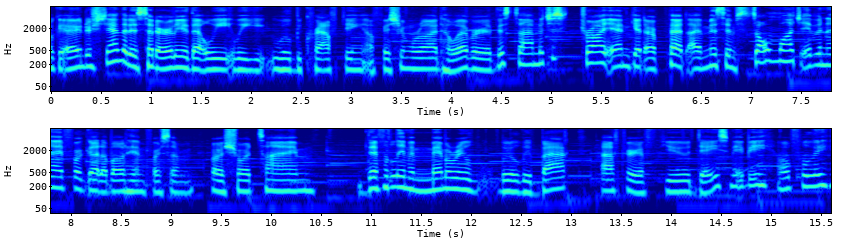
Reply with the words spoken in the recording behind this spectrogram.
Okay i understand that it said earlier that we we will be crafting a fishing rod. However this time let's just try and get our pet. I miss him so much even i forgot about him for some for a short time. Definitely my memory will be back after a few days, maybe, hopefully.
